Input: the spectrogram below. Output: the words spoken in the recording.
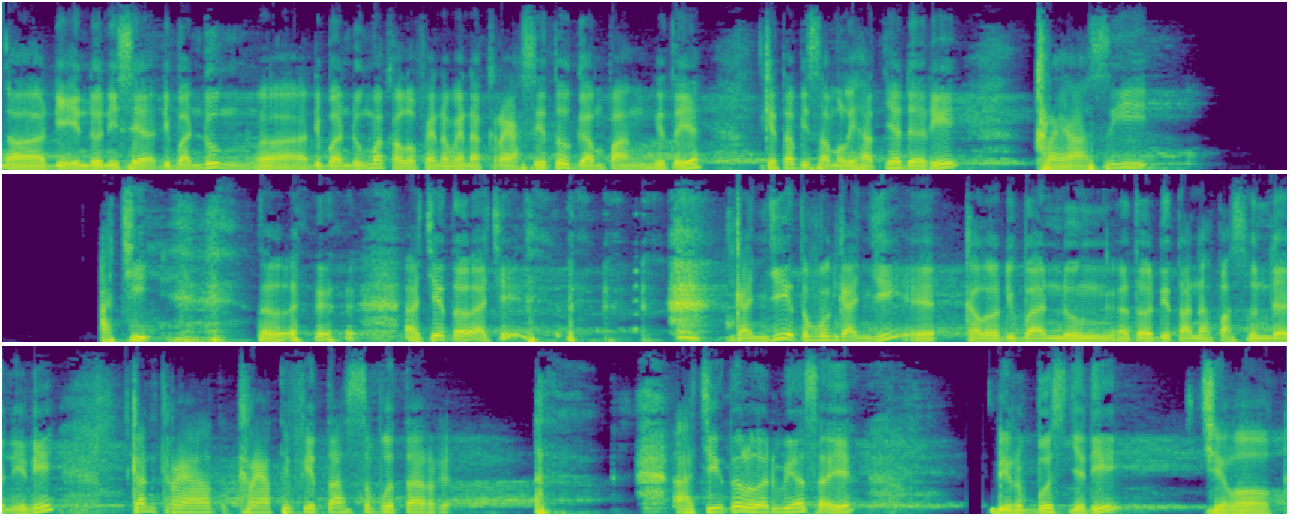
uh, di Indonesia di Bandung uh, di Bandung mah kalau fenomena kreasi itu gampang gitu ya. Kita bisa melihatnya dari kreasi aci. Tuh. aci tahu aci? Kanji ataupun kanji ya, kalau di Bandung atau di tanah Pasundan ini kan kreativitas seputar aci itu luar biasa ya. Direbus jadi cilok,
